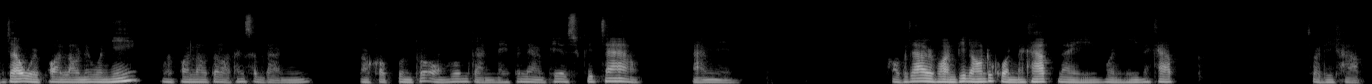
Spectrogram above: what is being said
พระเจ้าอวยพรเราในวันนี้อวยพรเราตลอดทั้งสัปดาห์นี้ เราขอบคุณพระองค์ร่วมกันในพระนามพระเยซูคริสต์เจ้าอาเมน ขอพระเจ้าอวยพรพี่น้องทุกคนนะครับในวันนี้นะครับ สวัสดีครับ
